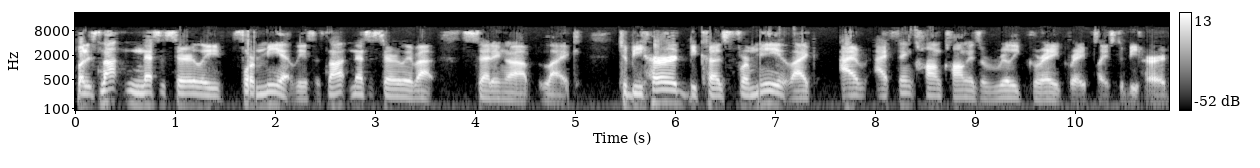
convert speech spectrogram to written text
but it's not necessarily, for me at least, it's not necessarily about setting up like to be heard because for me, like, I, I think Hong Kong is a really great, great place to be heard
